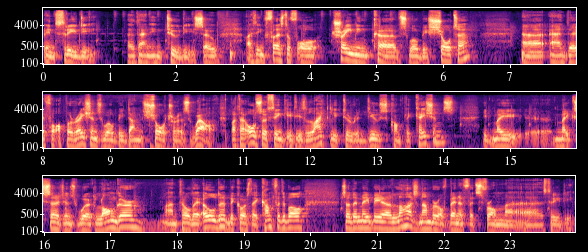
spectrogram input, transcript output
in 3D uh, than in 2D. So I think first of all, training curves will be shorter uh, and therefore operations will be done shorter as well. But I also think it is likely to reduce complications. It may uh, make surgeons work longer until they're older because they're comfortable. So there may be a large number of benefits from 3D.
